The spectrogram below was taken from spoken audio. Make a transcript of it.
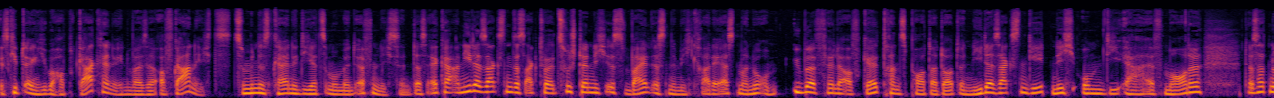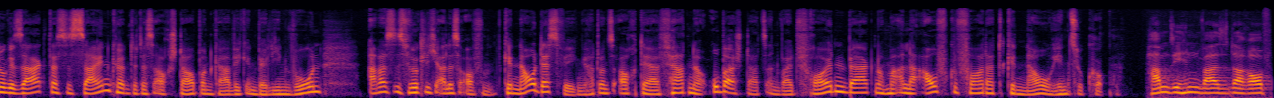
Es gibt eigentlich überhaupt gar keine Hinweise auf gar nichts. Zumindest keine, die jetzt im Moment öffentlich sind. Das LKA Niedersachsen, das aktuell zuständig ist, weil es nämlich gerade erstmal nur um Überfälle auf Geldtransporter dort in Niedersachsen geht, nicht um die RAF-Morde. Das hat nur gesagt, dass es sein könnte, dass auch Staub und Garwig in Berlin wohnen. Aber es ist wirklich alles offen. Genau deswegen hat uns auch der Pferdner Oberstaatsanwalt Freudenberg nochmal alle aufgefordert, genau hinzugucken. Haben Sie Hinweise darauf,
